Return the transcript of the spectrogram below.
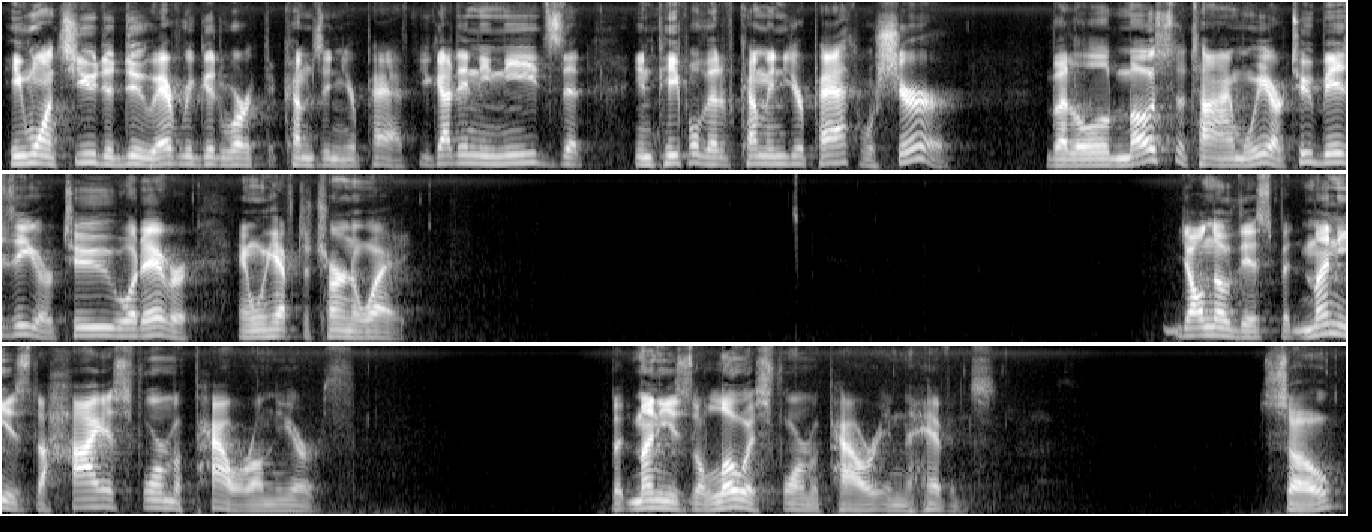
He wants you to do every good work that comes in your path. You got any needs that in people that have come into your path? Well, sure. But most of the time, we are too busy or too whatever, and we have to turn away. Y'all know this, but money is the highest form of power on the earth. But money is the lowest form of power in the heavens. So,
